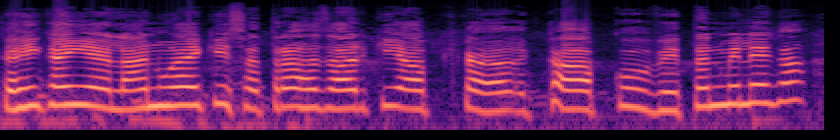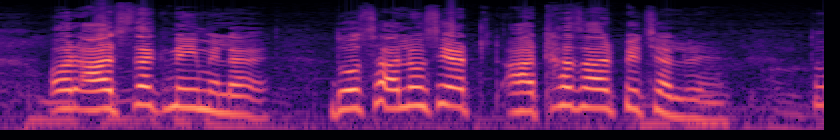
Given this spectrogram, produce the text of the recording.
कहीं कहीं ऐलान हुआ है कि सत्रह हज़ार की आपका का आपको वेतन मिलेगा और आज तक नहीं मिला है। दो सालों से आठ हज़ार पे चल रहे हैं। तो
